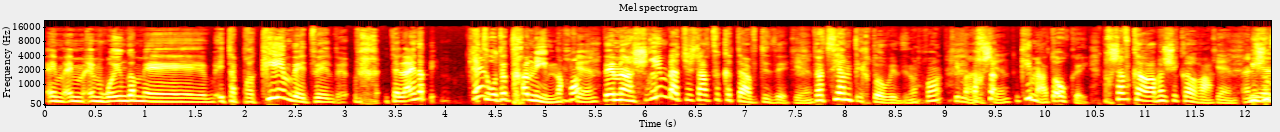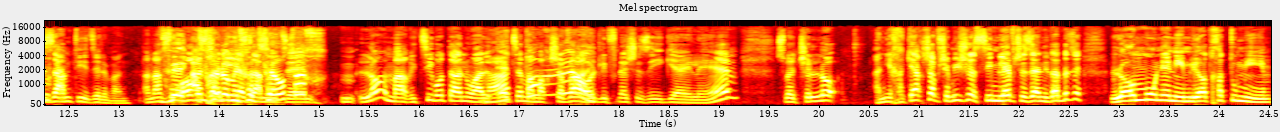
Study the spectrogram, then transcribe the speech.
הם, הם, הם רואים גם אה, את הפרקים ואת, ואת, ואת הליינאפ. קיצור, את התכנים, נכון? כן. והם מאשרים ואת ישבת וכתבת את זה. כן. ואת סיימת לכתוב את זה, נכון? כמעט, עכשיו, כן. כמעט, אוקיי. עכשיו קרה מה שקרה. כן, אני מישהו- יזמתי את זה לבד. אנחנו, ואף אורן אחד לא ואני מפצה יזמנו את זה. אותך? מ- לא, מעריצים אותנו על עצם את המחשבה? עוד לפני שזה הגיע אליהם. זאת אומרת שלא, אני אחכה עכשיו שמישהו ישים לב שזה, אני יודעת בזה, לא מעוניינים להיות חתומים,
